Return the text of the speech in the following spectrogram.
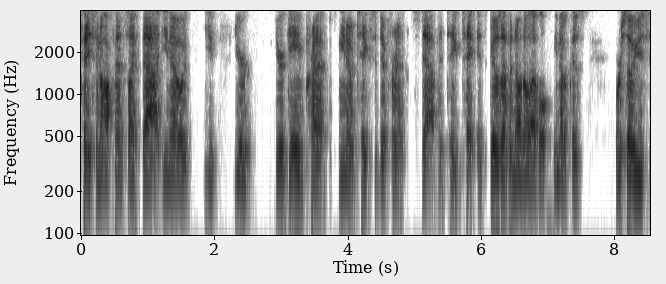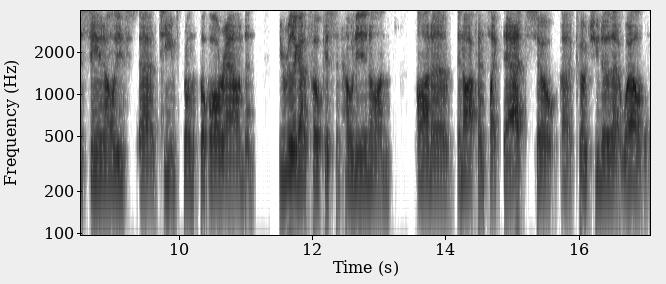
face an offense like that, you know, you your your game prep, you know, takes a different step. It take, take it goes up another level, you know, because we're so used to seeing all these uh, teams throwing the football around, and you really got to focus and hone in on on a, an offense like that. So, uh, coach, you know that well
